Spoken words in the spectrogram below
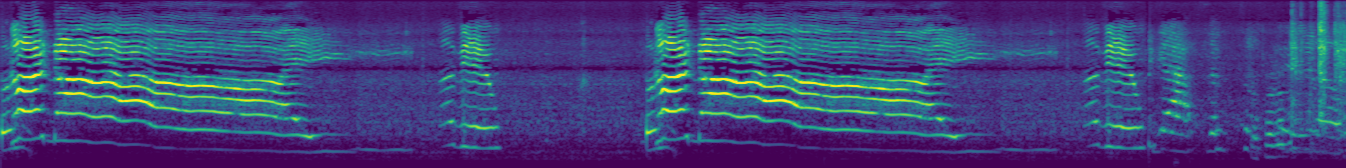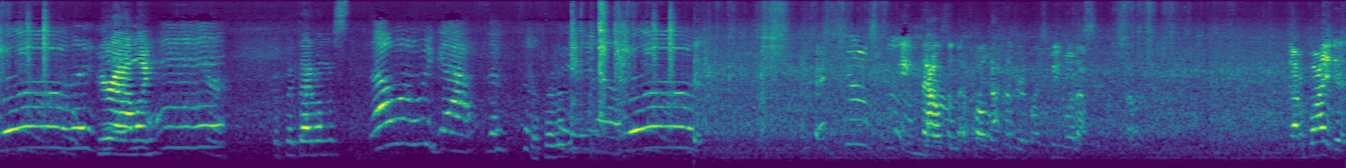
Good night. Love you. Good night. Love you. Here, Allie. Go put that on the. That one we got. Go put it. Eight thousand at phone, a hundred by speed load up. Gotta bite it.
